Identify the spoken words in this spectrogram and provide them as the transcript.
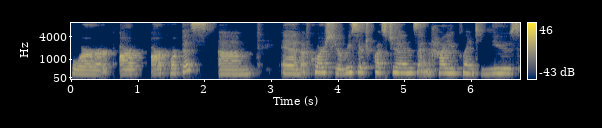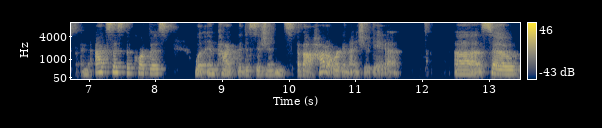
for our, our corpus. Um, and of course, your research questions and how you plan to use and access the corpus will impact the decisions about how to organize your data. Uh, so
